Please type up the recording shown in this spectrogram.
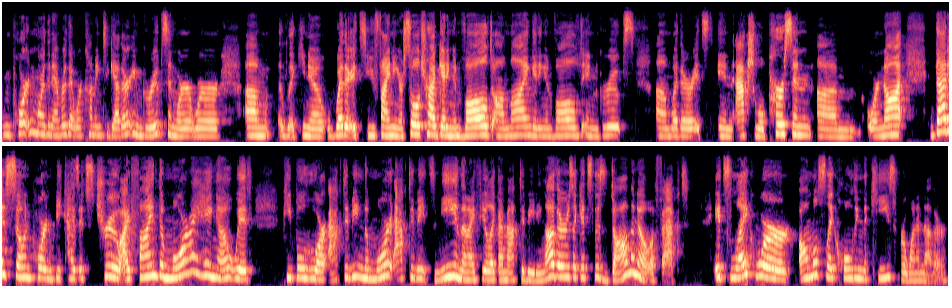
important more than ever that we're coming together in groups and we're, we're, um, like, you know, whether it's you finding your soul tribe, getting involved online, getting involved in groups, um, whether it's in actual person um, or not, that is so important because it's true. I find the more I hang out with, people who are activating, the more it activates me, and then I feel like I'm activating others. Like it's this domino effect. It's like we're almost like holding the keys for one another.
